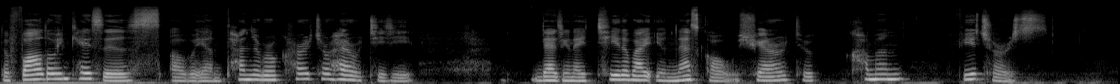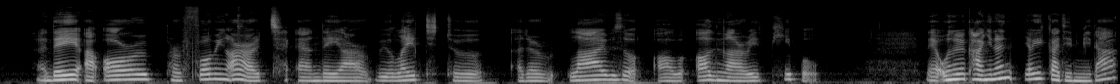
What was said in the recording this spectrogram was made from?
The following cases of intangible cultural heritage designated by UNESCO share two common features. They are all performing art and they are related to the lives of ordinary people. 네, 오늘 강의는 여기까지입니다.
